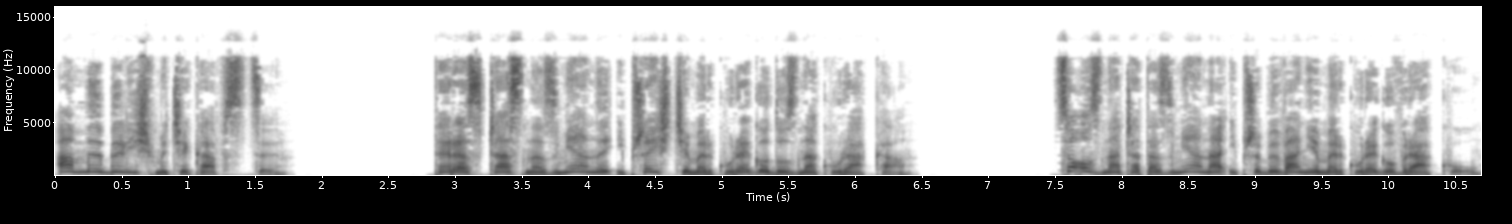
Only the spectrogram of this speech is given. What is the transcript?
a my byliśmy ciekawscy. Teraz czas na zmiany i przejście Merkurego do znaku raka. Co oznacza ta zmiana i przebywanie Merkurego w raku?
